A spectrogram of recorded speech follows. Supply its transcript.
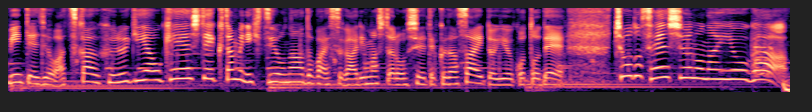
ヴィンテージを扱う古着屋を経営していくために必要なアドバイスがありましたら教えてくださいということでちょうど先週の内容が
